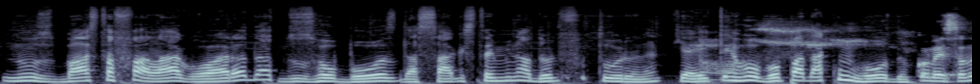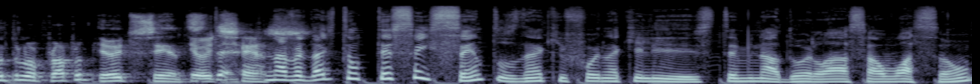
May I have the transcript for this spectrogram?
Nos basta falar agora da- dos robôs da saga Exterminador do Futuro, né? Que aí tem robô pra dar com rodo. Começando pelo próprio T-800. T-800. Na verdade, tem o T600, né? Que foi naquele Exterminador lá, a Salvação.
